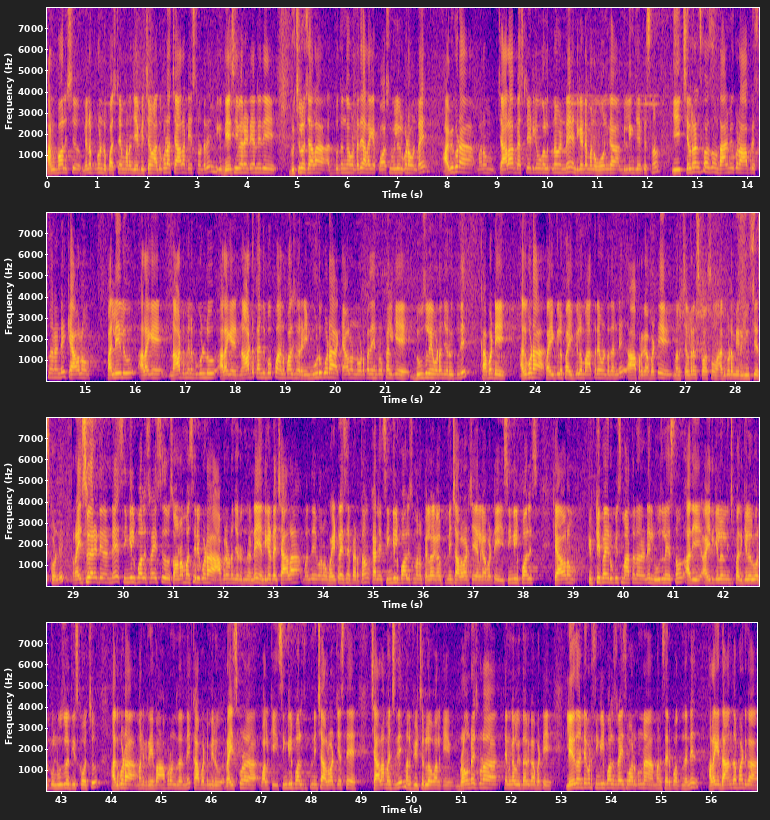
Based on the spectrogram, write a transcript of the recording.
అన్పాలిష్ మినపగుండు ఫస్ట్ టైం మనం చేపించాం. అది కూడా చాలా టేస్ట్ ఉంటుంది. మీకు దేశీ వెరైటీ అనేది రుచిలో చాలా అద్భుతంగా ఉంటుంది. అలాగే పోషక విలువలు కూడా ఉంటాయి. అవి కూడా మనం చాలా బెస్ట్ రేట్కి ఇవ్వగలుగుతున్నామండి. ఎందుకంటే మనం ఓన్గా బిల్లింగ్ చేపిస్తున్నాం. ఈ చిల్డ్రన్స్ కోసం దాని మీద కూడా ఆఫర్ ఇస్తున్నానండి. కేవలం పల్లీలు అలాగే నాటు మినపగుళ్ళు అలాగే నాటు కందిపప్పు అనపాల్సిన వెరైటీ ఈ మూడు కూడా కేవలం నూట పదిహేను రూపాయలకి లూజులు ఇవ్వడం జరుగుతుంది. కాబట్టి అది కూడా ఫైవ్ కిలో ఫైవ్ కిలో మాత్రమే ఉంటుందండి. ఆఫర్ కాబట్టి మన చిల్డ్రన్స్ కోసం అది కూడా మీరు యూజ్ చేసుకోండి. రైస్ వెరైటీ అండి single polish rice Sona Masoori కూడా ఆఫర్ ఇవ్వడం జరుగుతుందండి. ఎందుకంటే చాలా మంది మనం వైట్ రైసే పెడతాం కానీ సింగిల్ పాలిష్ మనం పిల్లలకి అప్పటి నుంచి అలవాటు చేయాలి కాబట్టి ఈ సింగిల్ పాలిష్ కేవలం ఫిఫ్టీ ఫైవ్ రూపీస్ మాత్రమేనండి లూజ్లో ఇస్తాం. అది ఐదు కిలోల నుంచి పది కిలోల వరకు లూజ్లో తీసుకోవచ్చు. అది కూడా మనకి రేపు ఆఫర్ ఉంటుందండి కాబట్టి మీరు రైస్ కూడా వాళ్ళకి సింగిల్ పాలిస్ ఇప్పటి నుంచి అలవాటు చేస్తే చాలా మంచిది. మన ఫ్యూచర్లో వాళ్ళకి బ్రౌన్ రైస్ కూడా తినగలుగుతారు కాబట్టి లేదు అంటే కూడా సింగిల్ పాలిస్ రైస్ వాడుకున్నా మనకు సరిపోతుందండి. అలాగే దాంతోపాటుగా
